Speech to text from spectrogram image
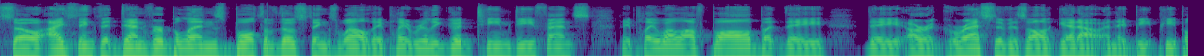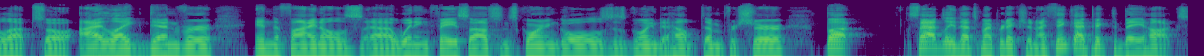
So I think that Denver blends both of those things well. They play really good team defense. They play well off ball, but they they are aggressive as all get out and they beat people up. So I like Denver in the finals. Uh, winning faceoffs and scoring goals is going to help them for sure. But sadly, that's my prediction. I think I picked the Bayhawks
